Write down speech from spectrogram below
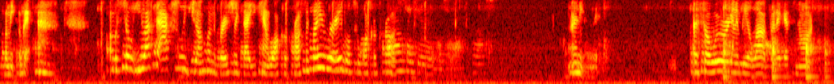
let me, okay. Oh, so you have to actually jump on the bridge like that. You can't walk across. I thought you were able to walk I don't across. think you're able to walk across. Anyway. I thought we were going to be allowed, but I guess not.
